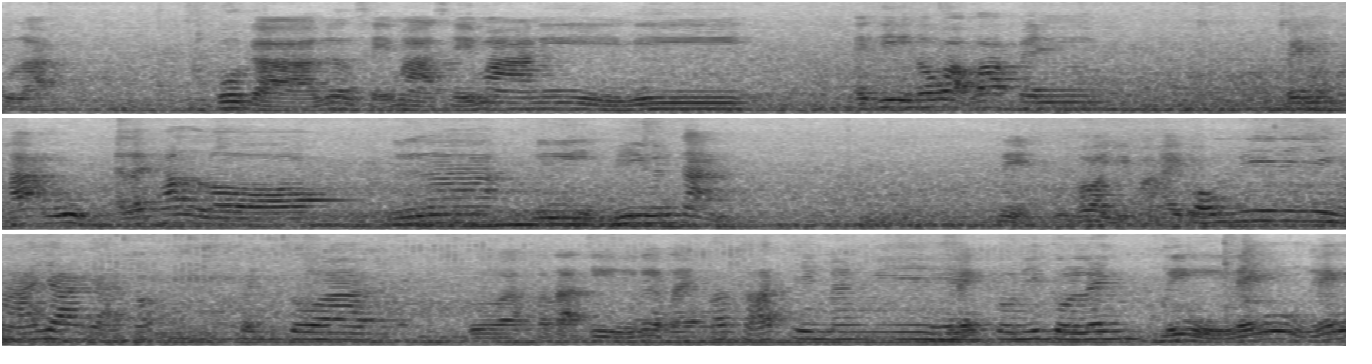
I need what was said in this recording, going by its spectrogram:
ธุระ พูดกับเรื่องเสมาเสมานี่มีไอ้ที่เขาบอกว่าเป็นเป็นพระรูปอะไรพระหลอเนื้อมีมีเหมือนกันนี่คุณพ่อหยิบมาให้ขดูองนี้นี่ยิ่งหายากใหญ่เพราะเป็นตัวตัวภาษาจีนนี่เรียกอะไรภาษาจีนมันมีเห็ดตัวนี้ตัวเล็งนี่เล้งเล้ง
